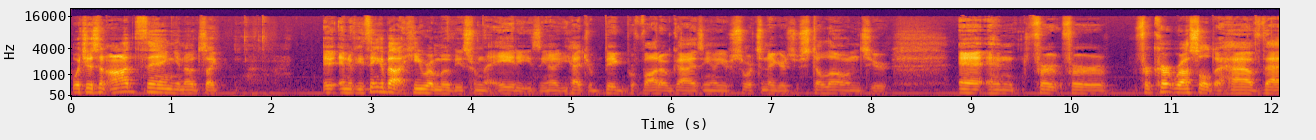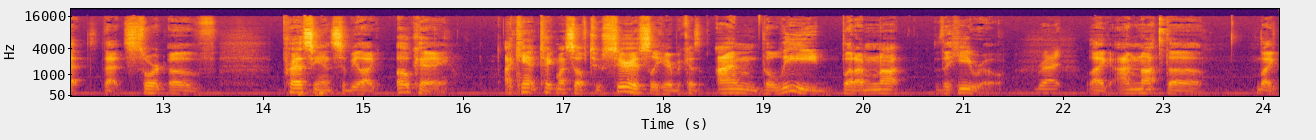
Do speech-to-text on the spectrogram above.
which is an odd thing. You know, it's like, and if you think about hero movies from the '80s, you know, you had your big bravado guys. You know, your Schwarzeneggers, your Stallones, your and, and for for for Kurt Russell to have that that sort of prescience to be like, okay, I can't take myself too seriously here because I'm the lead, but I'm not the hero Right. like I'm not the like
